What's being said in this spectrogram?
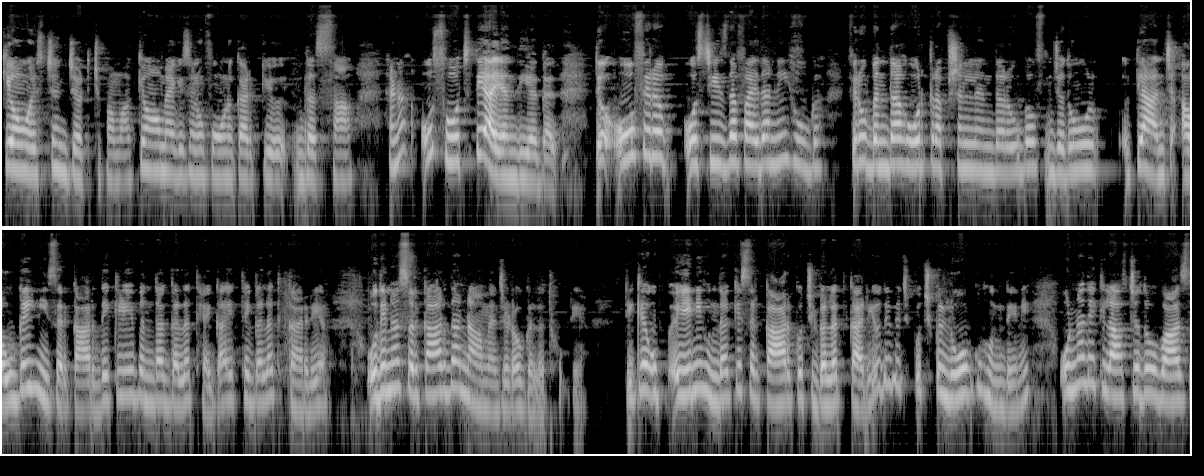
ਕਿਉਂ ਇਸ ਝੰਜਟ ਚ ਪਾਵਾਂ? ਕਿਉਂ ਮੈਂ ਕਿਸੇ ਨੂੰ ਫੋਨ ਕਰਕੇ ਦੱਸਾਂ? ਹੈਨਾ? ਉਹ ਸੋਚ ਤੇ ਆ ਜਾਂਦੀ ਹੈ ਗੱਲ। ਤੇ ਉਹ ਫਿਰ ਉਸ ਚੀਜ਼ ਦਾ ਫਾਇਦਾ ਨਹੀਂ ਹੋਊਗਾ। ਫਿਰ ਉਹ ਬੰਦਾ ਹੋਰ ਕਰਪਸ਼ਨ ਲੈਂਦਾ ਰਹੂਗਾ। ਜਦੋਂ ਧਿਆਨ ਚ ਆਊਗਾ ਹੀ ਨਹੀਂ ਸਰਕਾਰ ਦੇ, ਕਿ ਇਹ ਬੰਦਾ ਗਲਤ ਹੈਗਾ, ਇੱਥੇ ਗਲਤ ਕਰ ਰਿਹਾ। ਉਹਦੇ ਨਾਲ ਸਰਕਾਰ ਦਾ ਨਾਮ ਹੈ ਜਿਹੜਾ ਉਹ ਗਲਤ ਹੋ ਰਿਹਾ। ਠੀਕ ਹੈ ਇਹ ਨਹੀਂ ਹੁੰਦਾ ਕਿ ਸਰਕਾਰ ਕੁਝ ਗਲਤ ਕਰ ਰਹੀ ਹੈ, ਉਹਦੇ ਵਿੱਚ ਕੁਝ ਕੁ ਲੋਕ ਹੁੰਦੇ ਨੇ, ਉਹਨਾਂ ਦੇ ਖਿਲਾਫ ਜਦੋਂ ਆਵਾਜ਼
